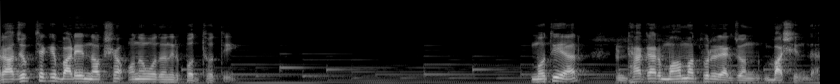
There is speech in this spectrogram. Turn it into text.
রাজক থেকে বাড়ির নকশা অনুমোদনের পদ্ধতি। মতিয়ার ঢাকার মোহাম্মদপুরের একজন বাসিন্দা।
